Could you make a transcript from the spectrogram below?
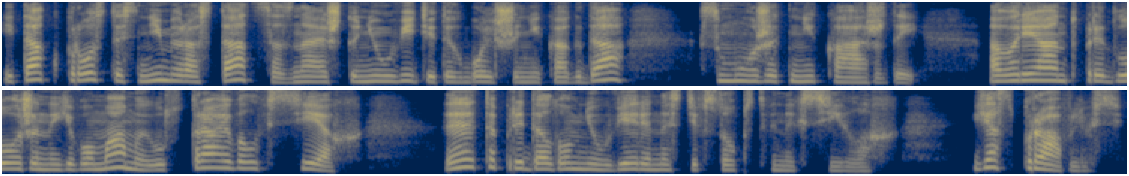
и так просто с ними расстаться, зная, что не увидит их больше никогда, сможет не каждый. А вариант, предложенный его мамой, устраивал всех. Это придало мне уверенности в собственных силах. Я справлюсь.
